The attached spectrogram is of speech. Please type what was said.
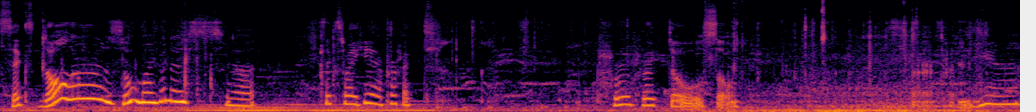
Six dollars. Oh my goodness. We got six right here. Perfect. Perfect. Also. Start putting here.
